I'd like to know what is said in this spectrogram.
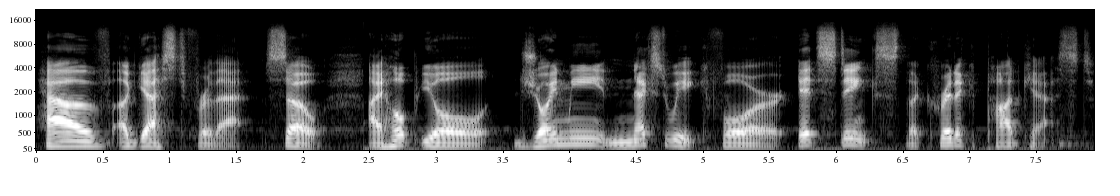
have a guest for that. So I hope you'll join me next week for It Stinks, the Critic Podcast.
